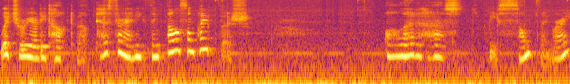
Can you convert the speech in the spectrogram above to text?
which we already talked about. Is there anything else on pipefish? Oh, that has to be something, right?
